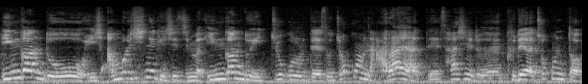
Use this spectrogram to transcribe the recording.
인간도 이- 아무리 신이 계시지만 인간도 이쪽으로 대해서 조금은 알아야 돼 사실은 그래야 조금 더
